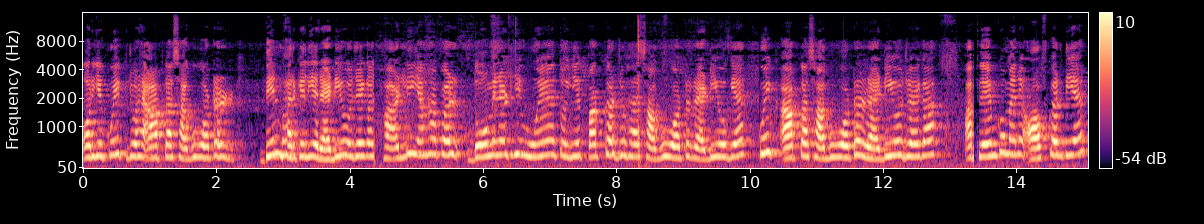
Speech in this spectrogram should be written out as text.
और ये क्विक जो है आपका सागू वाटर दिन भर के लिए रेडी हो जाएगा। हार्डली यहाँ पर दो मिनट ही हुए हैं तो ये पक कर जो है सागु वाटर रेडी हो गया। क्विक आपका सागु वाटर रेडी हो जाएगा। अब फ्लेम को मैंने ऑफ़ कर दिया है।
